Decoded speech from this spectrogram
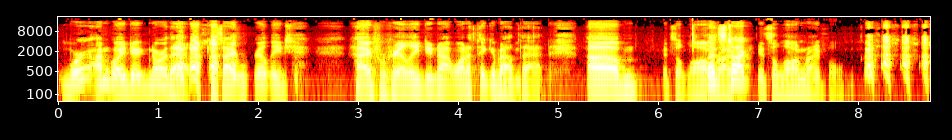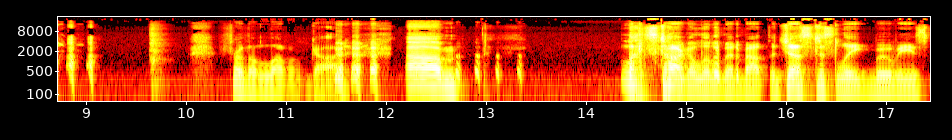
we're. I'm going to ignore that because I really, I really do not want to think about that. Um, it's a long. Let's talk. It's a long rifle. For the love of God. um, let's talk a little bit about the Justice League movies.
